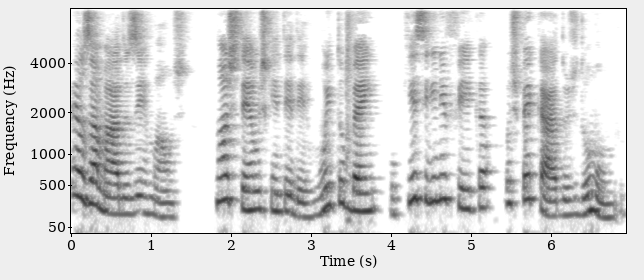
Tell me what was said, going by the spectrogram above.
Meus amados irmãos, nós temos que entender muito bem o que significa os pecados do mundo.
